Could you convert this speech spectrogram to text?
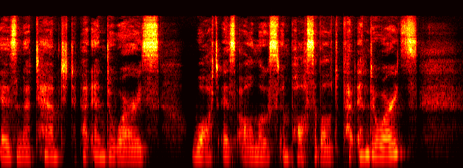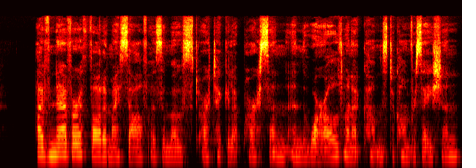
is an attempt to put into words what is almost impossible to put into words. I've never thought of myself as the most articulate person in the world when it comes to conversation.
